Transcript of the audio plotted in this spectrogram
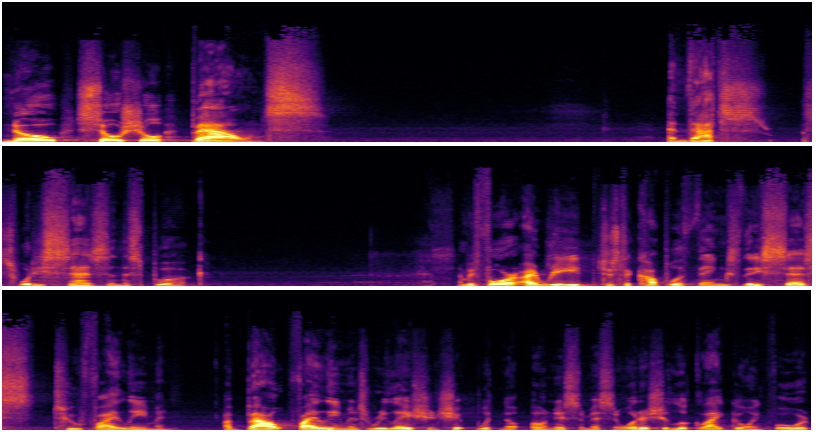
no social bounds. And that's, that's what he says in this book. And before I read just a couple of things that he says to Philemon, about Philemon's relationship with Onesimus and what it should look like going forward.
